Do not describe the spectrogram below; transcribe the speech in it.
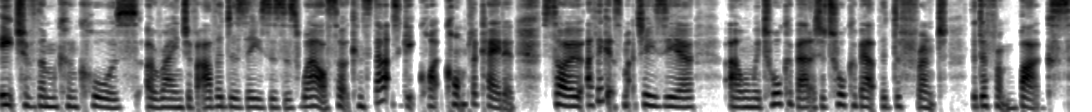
each of them can cause a range of other diseases as well. So it can start to get quite complicated. So I think it's much easier uh, when we talk about it to talk about the different the different bugs,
